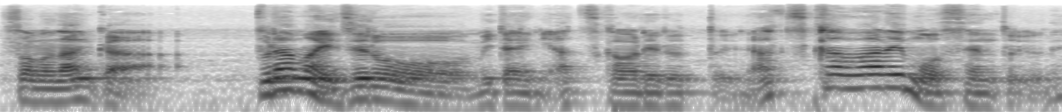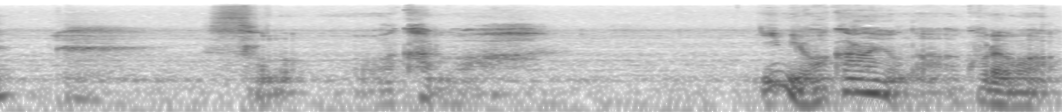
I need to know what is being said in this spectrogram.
そのなんか、プラマイゼロみたいに扱われるというね。扱われもせんというね。その、わかるわ。意味わからんよな、これは。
